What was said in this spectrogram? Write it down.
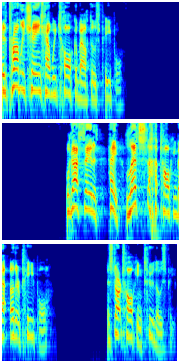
it'd probably change how we talk about those people. What God's saying is, hey, let's stop talking about other people and start talking to those people.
